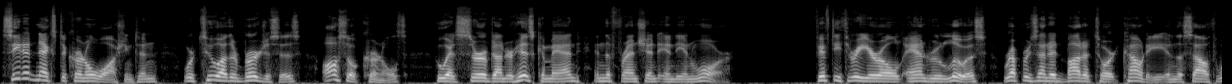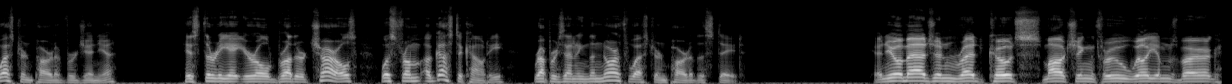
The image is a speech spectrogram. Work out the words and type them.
Seated next to Colonel Washington were two other Burgesses, also colonels, who had served under his command in the French and Indian War. 53 year old Andrew Lewis represented Botetourt County in the southwestern part of Virginia. His 38 year old brother Charles was from Augusta County, representing the northwestern part of the state. Can you imagine redcoats marching through Williamsburg?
